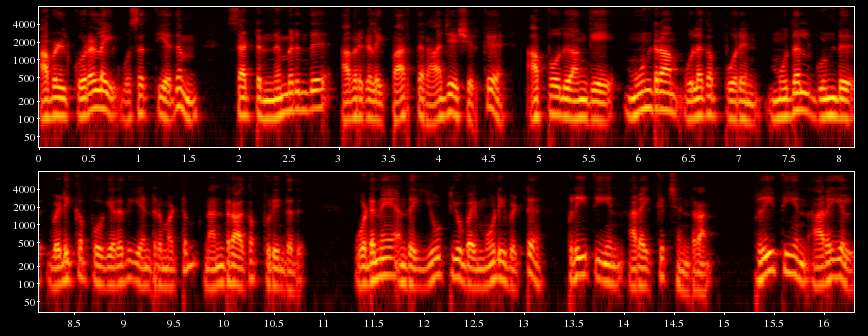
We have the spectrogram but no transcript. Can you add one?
அவள் குரலை உசத்தியதும் சற்று நிமிர்ந்து அவர்களை பார்த்த ராஜேஷிற்கு அப்போது அங்கே மூன்றாம் உலகப் போரின் முதல் குண்டு வெடிக்கப் போகிறது என்று மட்டும் நன்றாக புரிந்தது. உடனே அந்த யூடியூபை மூடிவிட்டு பிரீத்தியின் அறைக்கு சென்றான். பிரீத்தியின் அறையில்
